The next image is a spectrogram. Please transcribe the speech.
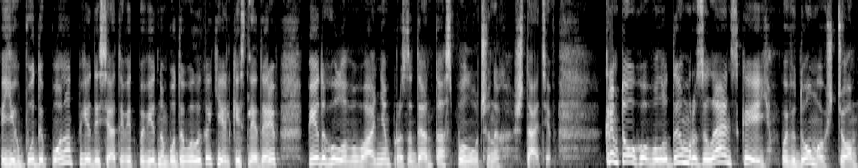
Їх буде понад 50 і відповідно буде велика кількість лідерів під головуванням президента Сполучених Штатів. Крім того, Володимир Зеленський повідомив, що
